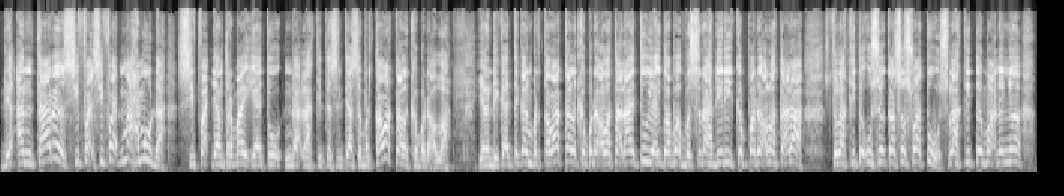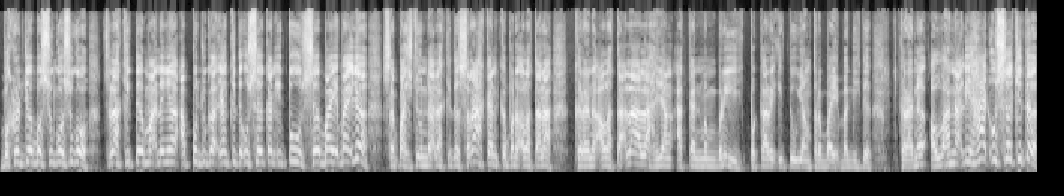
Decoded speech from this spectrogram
di antara sifat-sifat mahmudah, sifat yang terbaik iaitu hendaklah kita sentiasa bertawakal kepada Allah. Yang dikatakan bertawakal kepada Allah Taala itu iaitu apa? Berserah diri kepada Allah Taala. Setelah kita usahakan sesuatu, setelah kita maknanya bekerja bersungguh-sungguh, setelah kita maknanya apa juga yang kita usahakan itu sebaik-baiknya, selepas itu hendaklah kita serahkan kepada Allah Ta'ala kerana Allah Ta'ala lah yang akan memberi perkara itu yang terbaik bagi kita. Kerana Allah nak lihat usaha kita.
